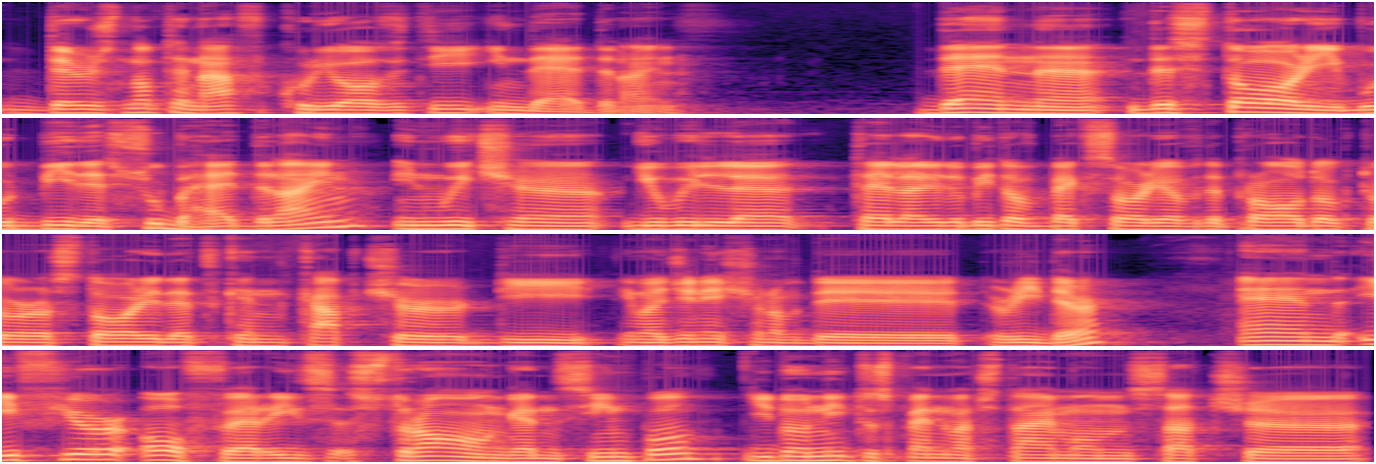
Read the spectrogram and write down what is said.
there is not enough curiosity in the headline. Then uh, the story would be the sub headline, in which uh, you will uh, tell a little bit of backstory of the product or a story that can capture the imagination of the reader. And if your offer is strong and simple, you don't need to spend much time on such a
